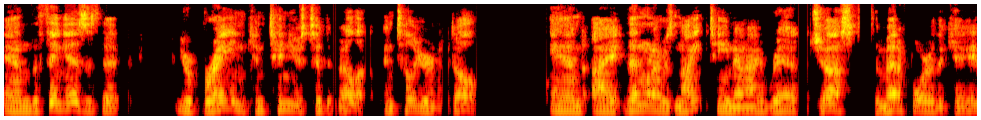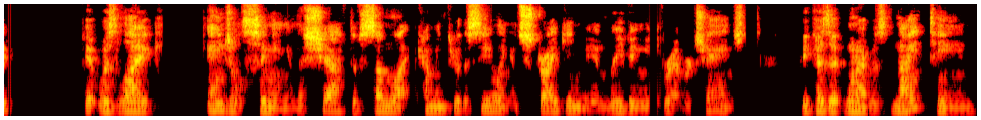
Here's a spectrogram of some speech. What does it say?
And the thing is, is that your brain continues to develop until you're an adult. And I, then when I was 19 and I read just the metaphor of the cave, it was like angels singing and the shaft of sunlight coming through the ceiling and striking me and leaving me forever changed. Because it, when I was 19,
